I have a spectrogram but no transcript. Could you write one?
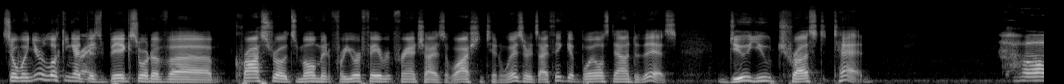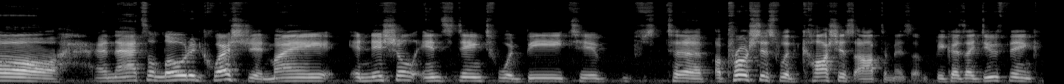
So when you're looking at right. this big sort of uh, crossroads moment for your favorite franchise, the Washington Wizards, I think it boils down to this: Do you trust Ted? Oh, and that's a loaded question. My initial instinct would be to to approach this with cautious optimism because I do think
